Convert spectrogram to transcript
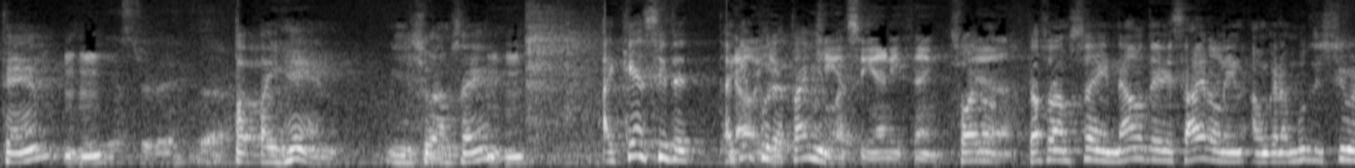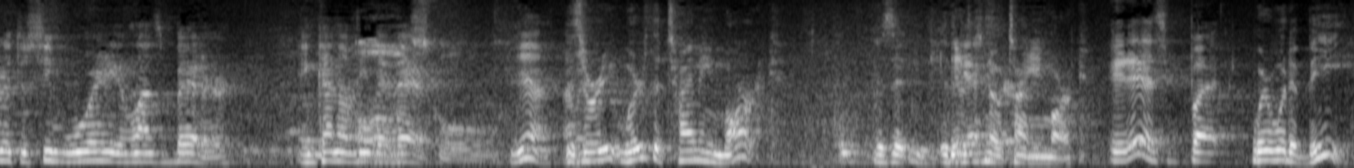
10, Mm-hmm. yesterday. but by hand. You see what I'm saying? Mm-hmm. I can't see that. I no, can't put a timing can't light. see anything. So I don't. That's what I'm saying. Now that it's idling, I'm gonna move the distributor to see where it runs better, and kind of leave it Old there. school. Yeah, I Is mean, there? Where's the timing mark? Is it? There is no timing mark. it is, but Where would it be?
